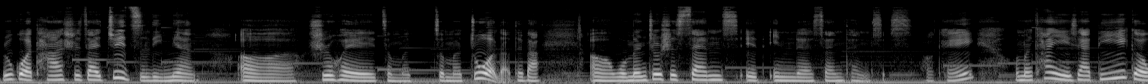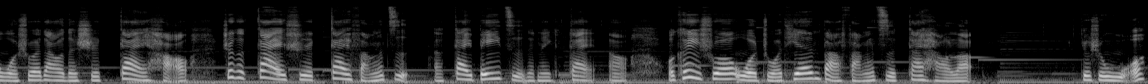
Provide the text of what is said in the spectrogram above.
如果它是在句子里面，呃，是会怎么怎么做的，对吧？呃，我们就是 sense it in the sentences，OK？我们看一下，第一个我说到的是盖好，这个盖是盖房子，呃，盖杯子的那个盖啊。我可以说我昨天把房子盖好了，就是我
